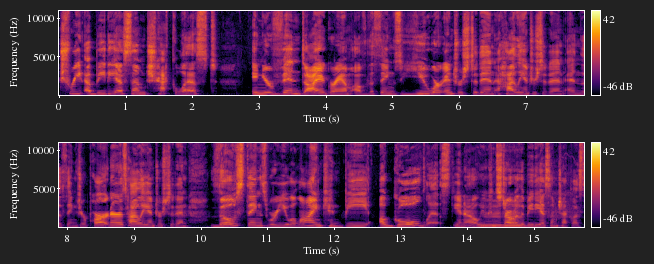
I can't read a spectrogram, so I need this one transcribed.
treat a BDSM checklist in your Venn diagram of the things you were interested in, highly interested in, and the things your partner is highly interested in, those things where you align can be a goal list. You know, you can start with a BDSM checklist.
